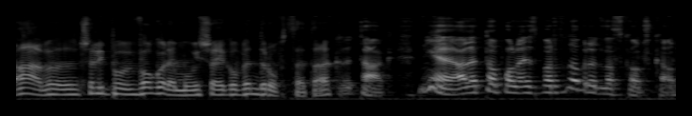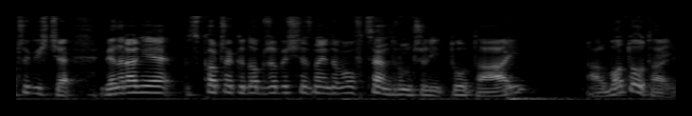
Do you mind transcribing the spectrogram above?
A, czyli w ogóle mówisz o jego wędrówce, tak? Y, Tak. Nie, ale to pole jest bardzo dobre dla skoczka, oczywiście. Generalnie skoczek dobrze by się znajdował w centrum, czyli tutaj albo tutaj.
